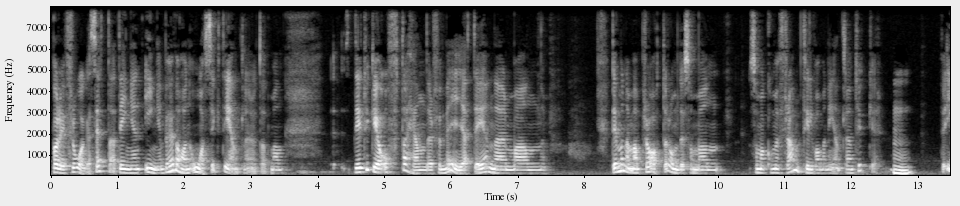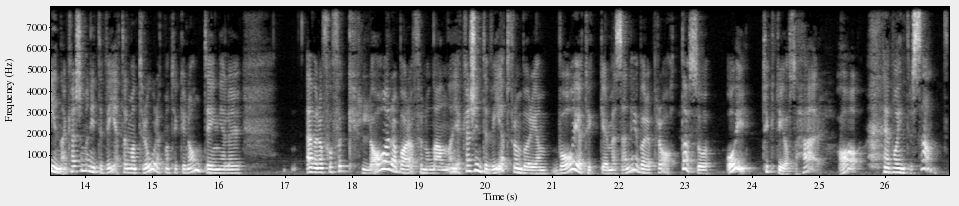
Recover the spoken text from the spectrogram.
Bara ifrågasätta. Att ingen, ingen behöver ha en åsikt egentligen. Utan att man, det tycker jag ofta händer för mig. Att det är när man, det är när man pratar om det som man som man kommer fram till vad man egentligen tycker. Mm. För innan kanske man inte vet, eller man tror att man tycker någonting. Eller även att få förklara bara för någon annan. Jag kanske inte vet från början vad jag tycker, men sen när jag börjar prata så, oj, tyckte jag så här? Ja, vad intressant.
